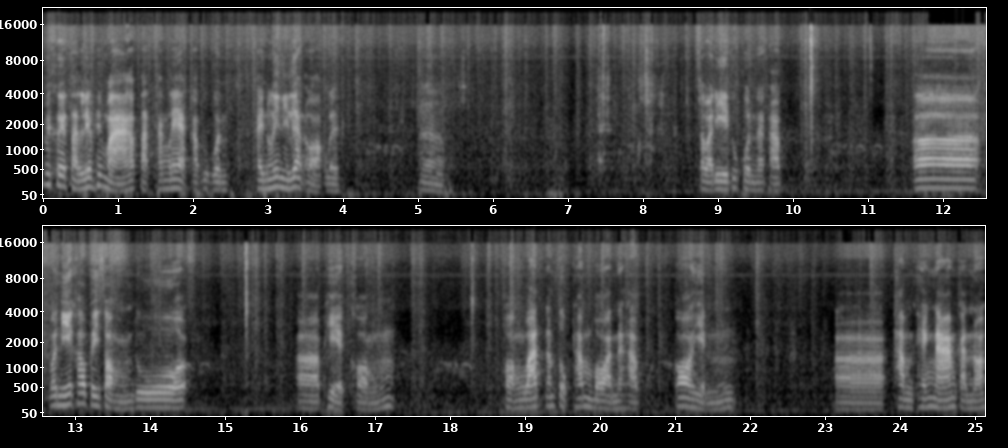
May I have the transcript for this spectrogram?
ไม่เคยตัดเล็บให้หมาครับ ตัดครั้งแรกครับ ทุกคนใครนุ้ยนี่เลือดออกเลยเออสวัสดีทุกคนนะครับ เอ่อวันนี้เข้าไปส่องดูเอ่อเพจของ ของวัดน้ำตกถ้ำบอนนะครับ ก็เห็น ทำแท้งน้ำกันเนาะ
